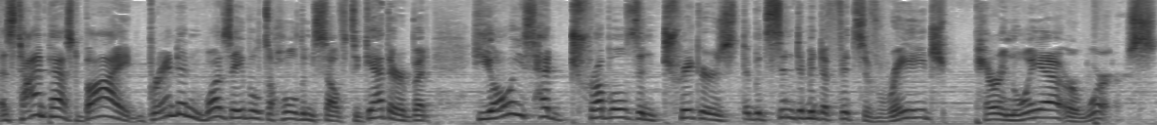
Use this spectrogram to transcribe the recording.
As time passed by, Brandon was able to hold himself together, but he always had troubles and triggers that would send him into fits of rage, paranoia, or worse.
